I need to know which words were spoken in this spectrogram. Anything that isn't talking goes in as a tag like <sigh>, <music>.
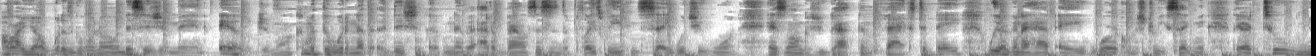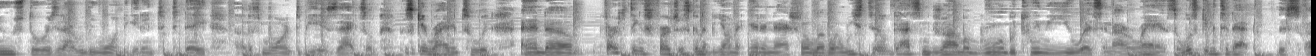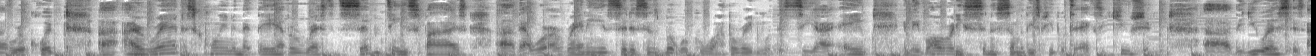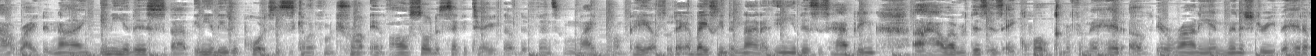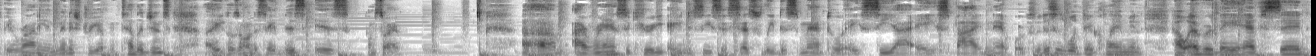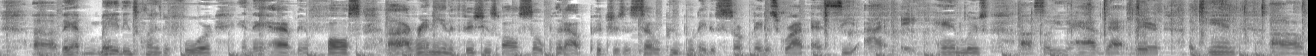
All right, y'all, what is going on? This is your man El Jamal coming through with another edition of Never Out of Bounds. This is the place where you can say what you want as long as you got them facts. Today, we are going to have a word on the street segment. There are two news stories that I really wanted to get into today, uh, this morning to be exact. So let's get right into it. And um, first things first, it's going to be on the international level, and we still got some drama brewing between the U.S. and Iran. So let's get into that this uh, real quick. Uh, Iran is claiming that they have arrested 17 spies uh, that were Iranian citizens but were cooperating with the CIA, and they've already sentenced some of these people to execution. Uh, the U.S. is outright denying any of this, uh, any of these reports. This is coming from Trump and also the Secretary of Defense Mike Pompeo. So they are basically denying that any of this is happening. Uh, however, this is a quote coming from the head of Iranian Ministry, the head of Iranian Ministry of Intelligence. Uh, he goes on to say, "This is, I'm sorry." Um, Iran security agency successfully dismantled a CIA spy network. So this is what they're claiming. However, they have said uh, they have made these claims before, and they have been false. Uh, Iranian officials also put out pictures of several people they des- they describe as CIA handlers. Uh, so you have that there again. Um,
